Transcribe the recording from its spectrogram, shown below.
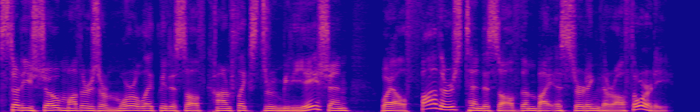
Studies show mothers are more likely to solve conflicts through mediation, while fathers tend to solve them by asserting their authority.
